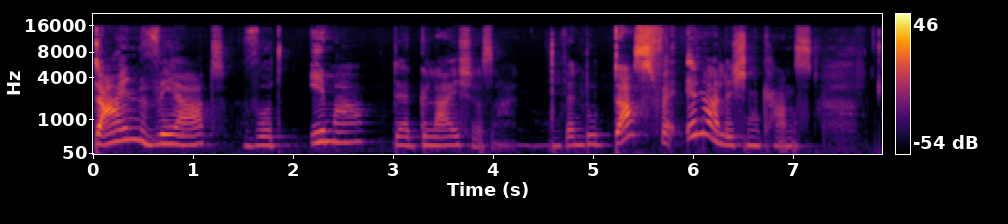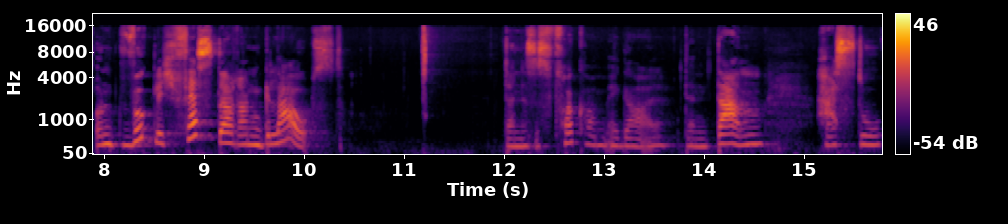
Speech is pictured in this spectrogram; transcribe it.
dein Wert wird immer der gleiche sein. Und wenn du das verinnerlichen kannst und wirklich fest daran glaubst, dann ist es vollkommen egal, denn dann hast du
